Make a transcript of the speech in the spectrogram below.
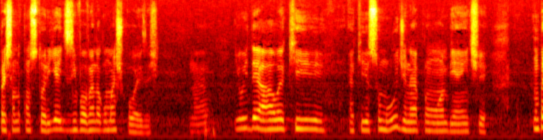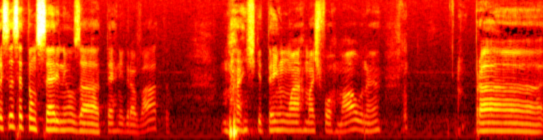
prestando consultoria e desenvolvendo algumas coisas. Né? E o ideal é que, é que isso mude né, para um ambiente. Não precisa ser tão sério nem usar terno e gravata, mas que tenha um ar mais formal, né, para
